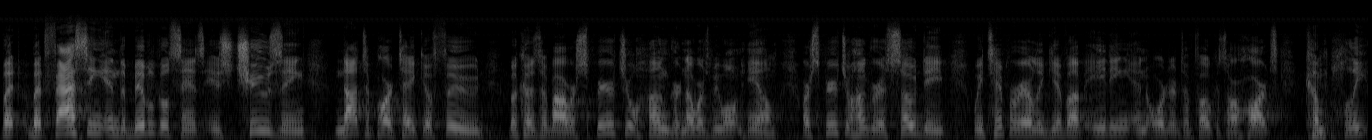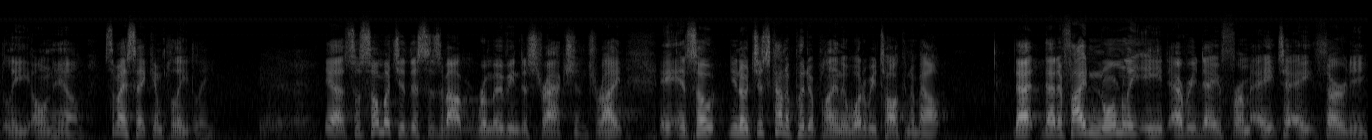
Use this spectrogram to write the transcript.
but, but fasting in the biblical sense is choosing not to partake of food because of our spiritual hunger. In other words we want him. Our spiritual hunger is so deep we temporarily give up eating in order to focus our hearts completely on him. Somebody say completely yeah, so so much of this is about removing distractions, right? And so, you know, just kind of put it plainly, what are we talking about? That, that if I normally eat every day from 8 to 8.30,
